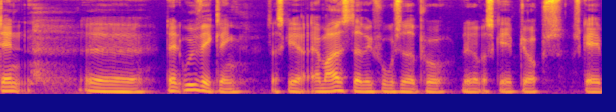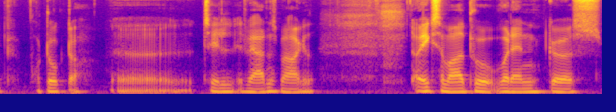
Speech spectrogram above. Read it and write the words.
den, øh, den udvikling, der sker, er meget stadigvæk fokuseret på netop at skabe jobs, skabe produkter øh, til et verdensmarked, og ikke så meget på, hvordan gøres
